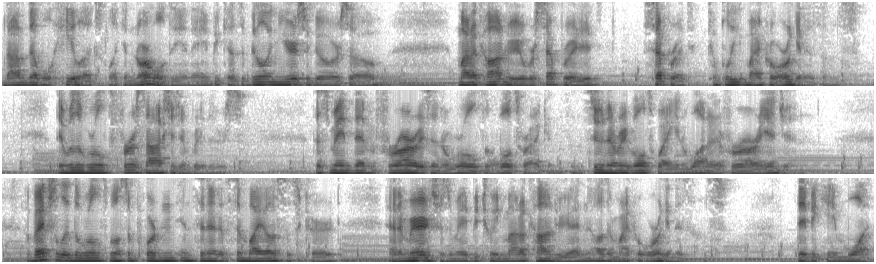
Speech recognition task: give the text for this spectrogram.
not a double helix like a normal DNA, because a billion years ago or so, mitochondria were separated, separate, complete microorganisms. They were the world's first oxygen breathers. This made them Ferraris in a world of Volkswagens, and soon every Volkswagen wanted a Ferrari engine. Eventually, the world's most important incident of symbiosis occurred, and a marriage was made between mitochondria and other microorganisms. They became one.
